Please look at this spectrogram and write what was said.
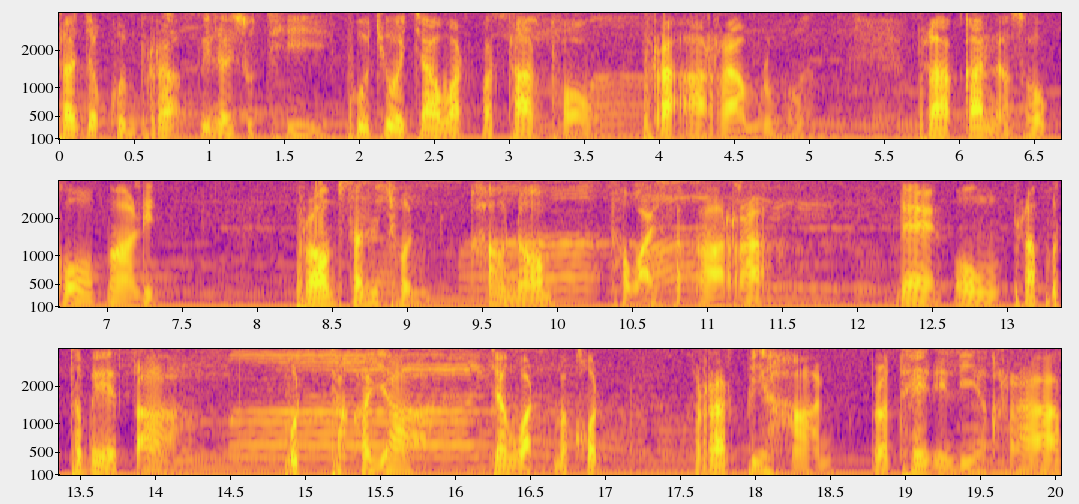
ท่านเจ้าคุณพระวินัยสุธีผู้ช่วยเจ้าวัดวัดธาตุทอง พระอารามหลวง พระกั้นอโศโกมาลิตพร้อมสาธุชนเข้าน้อมถวายสการะ แด่องค์พระพุทธเมตตา พุทธคยา จังหวัดมคต รัฐพิหารประเทศอินเดียครับ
